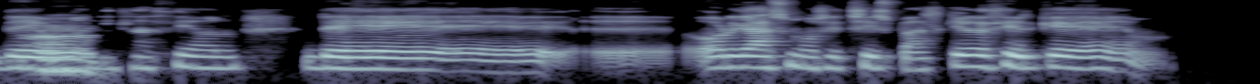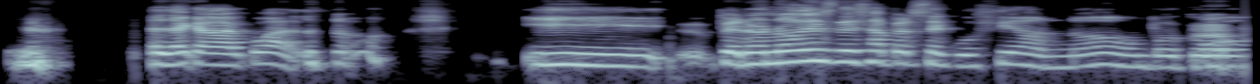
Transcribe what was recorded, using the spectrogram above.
de Mm. humanización, de eh, orgasmos y chispas. Quiero decir que haya cada cual, ¿no? Y, pero no desde esa persecución, ¿no? Un poco.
